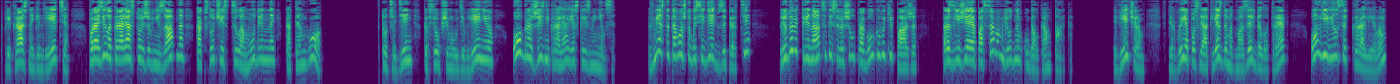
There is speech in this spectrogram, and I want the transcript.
к прекрасной Генриетте поразила короля столь же внезапно, как в случае с целомудренной Катенго. В тот же день, ко всеобщему удивлению, образ жизни короля резко изменился. Вместо того, чтобы сидеть в заперти, Людовик XIII совершил прогулку в экипаже, разъезжая по самым людным уголкам парка. Вечером, впервые после отъезда мадемуазель де Лотрек, он явился к королевам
